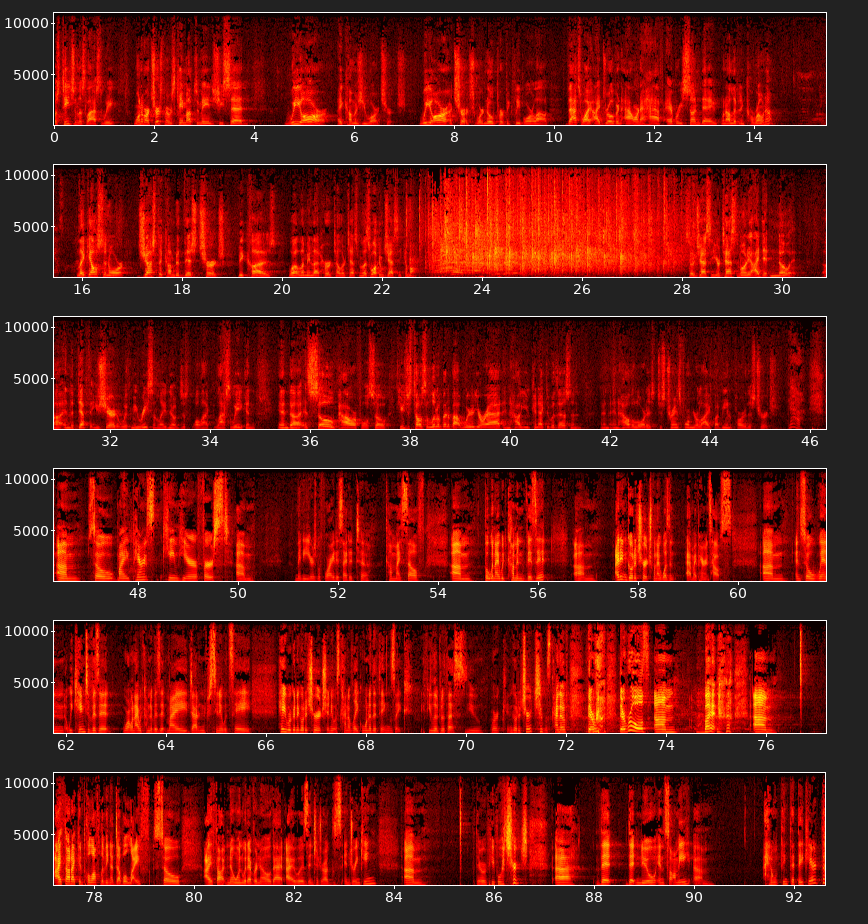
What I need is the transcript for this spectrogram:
was teaching this last week, one of our church members came up to me and she said, We are a come as you are church. We are a church where no perfect people are allowed. That's why I drove an hour and a half every Sunday when I lived in Corona, Lake Elsinore, just to come to this church because, well, let me let her tell her testimony. Let's welcome Jesse. Come on. So, Jesse, your testimony, I didn't know it uh, in the depth that you shared it with me recently, you know, just well, like last week, and and uh, it's so powerful. So, can you just tell us a little bit about where you're at and how you connected with us, and and and how the Lord has just transformed your life by being a part of this church? Yeah. Um, so my parents came here first, um, many years before I decided to come myself. Um, but when I would come and visit, um, I didn't go to church when I wasn't at my parents' house. Um, and so when we came to visit, or when I would come to visit, my dad and Christina would say, Hey, we're going to go to church. And it was kind of like one of the things, like, if you lived with us, you work and go to church. It was kind of their, their rules. Um, but um, I thought I could pull off living a double life. So I thought no one would ever know that I was into drugs and drinking. Um, but there were people at church uh, that that knew and saw me. Um, I don't think that they cared though,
